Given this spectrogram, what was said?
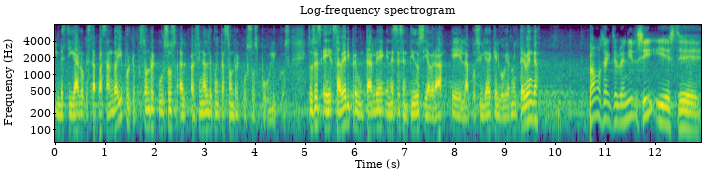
investigar lo que está pasando ahí, porque pues, son recursos, al, final de cuentas son recursos públicos. Entonces, saber y preguntarle en ese sentido si habrá la posibilidad de que el gobierno intervenga. Vamos a intervenir, sí, y este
